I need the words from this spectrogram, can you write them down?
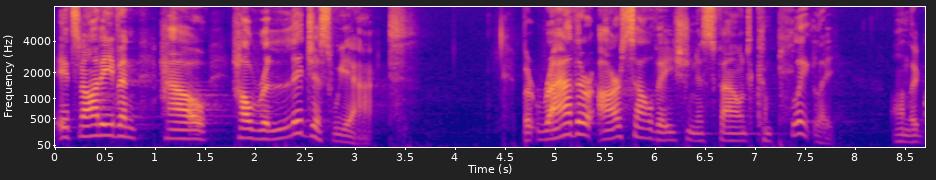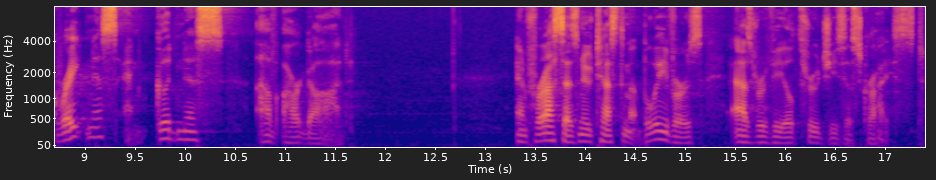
It's not even how, how religious we act, but rather our salvation is found completely on the greatness and goodness of our God. And for us as New Testament believers, as revealed through Jesus Christ.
